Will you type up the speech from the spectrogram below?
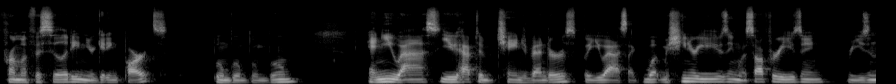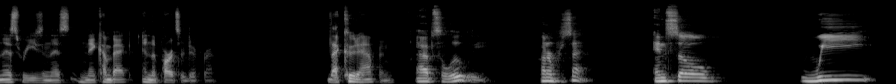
from a facility and you're getting parts, boom, boom, boom, boom and you ask you have to change vendors but you ask like what machine are you using what software are you using we're using this we're using this and they come back and the parts are different that could happen Absolutely. 100%. And so we,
